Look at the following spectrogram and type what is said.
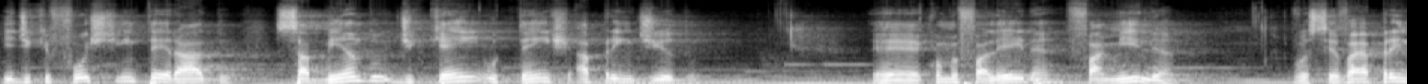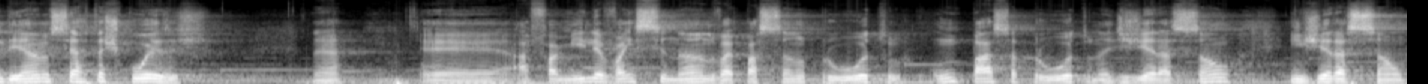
e de que foste inteirado, sabendo de quem o tens aprendido. É, como eu falei, né, família você vai aprendendo certas coisas, né? É, a família vai ensinando, vai passando para o outro, um passa para o outro, né? De geração em geração.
